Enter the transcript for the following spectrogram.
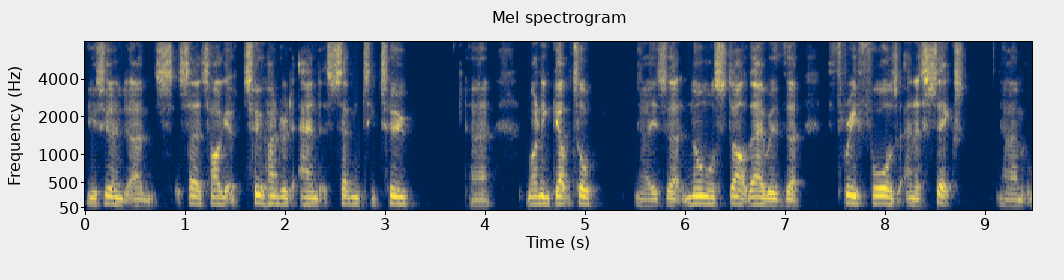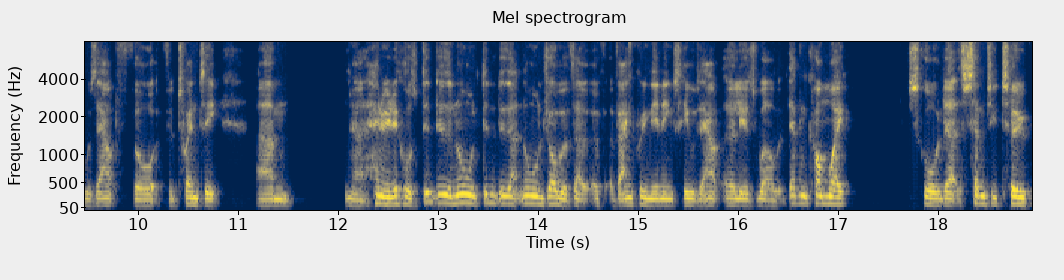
New Zealand um, set a target of 272. Uh, Martin Guptill, uh, his uh, normal start there with uh, three fours and a six um, was out for for 20. Um, uh, Henry Nicholls didn't do the normal, didn't do that normal job of, of, of, anchoring the innings. He was out early as well. But Devon Conway scored uh, 72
